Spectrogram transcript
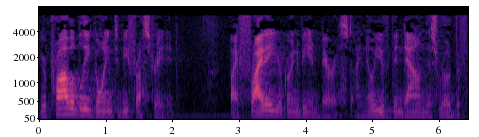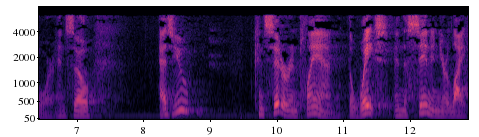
you're probably going to be frustrated. By Friday, you're going to be embarrassed. I know you've been down this road before. And so as you consider and plan the weight and the sin in your life,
